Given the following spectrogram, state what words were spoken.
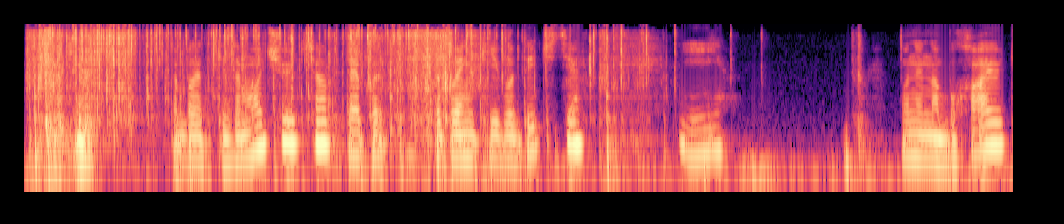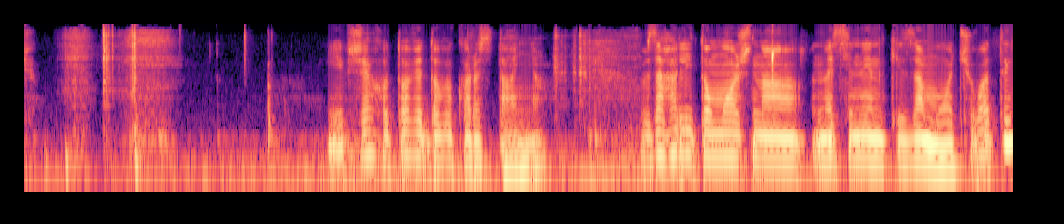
такі таблетки замочуються в тепл- тепленькій водичці і вони набухають і вже готові до використання. Взагалі-то можна насінинки замочувати.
